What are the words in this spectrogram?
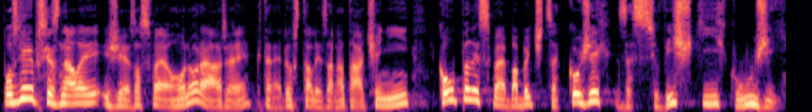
Později přiznali, že za své honoráře, které dostali za natáčení, koupili své babičce kožich ze svištích kůží.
